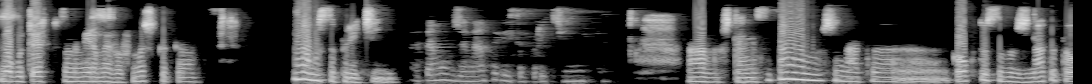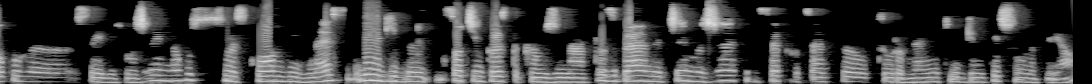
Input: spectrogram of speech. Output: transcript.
много често се намираме в мъжката. Много са причини. А само в жената ли са причините? А, въобще не са само в жената. Колкото са в жената, толкова са и в мъжа. И много сме склонни днес винаги да сочим пръста към жената. Забравяме, че мъжа е 50% от уравнението и генетичния материал.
